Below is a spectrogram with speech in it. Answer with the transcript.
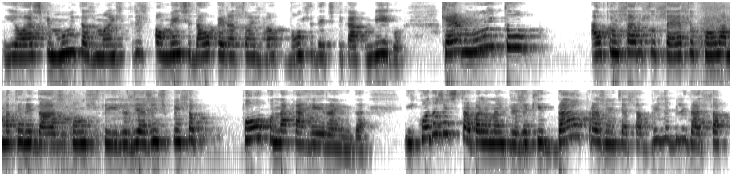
E eu acho que muitas mães, principalmente da operações, vão, vão se identificar comigo, quer muito alcançar o sucesso com a maternidade, com os filhos, e a gente pensa pouco na carreira ainda. E quando a gente trabalha na empresa que dá para a gente essa visibilidade, essa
